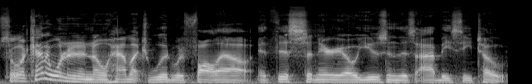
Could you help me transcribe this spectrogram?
So I kind of wanted to know how much wood would fall out at this scenario using this IBC tote.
